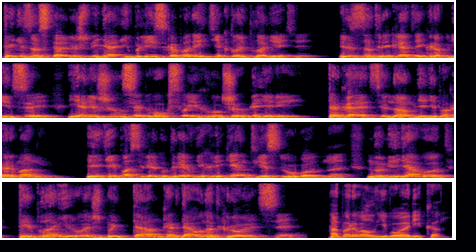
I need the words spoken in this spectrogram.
Ты не заставишь меня и близко подойти к той планете. Из-за треклятой гробницы я лишился двух своих лучших галерей. Такая цена мне не по карману. Иди по следу древних легенд, если угодно, но меня вот ты планируешь быть там, когда он откроется. Оборвал его Арикан.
